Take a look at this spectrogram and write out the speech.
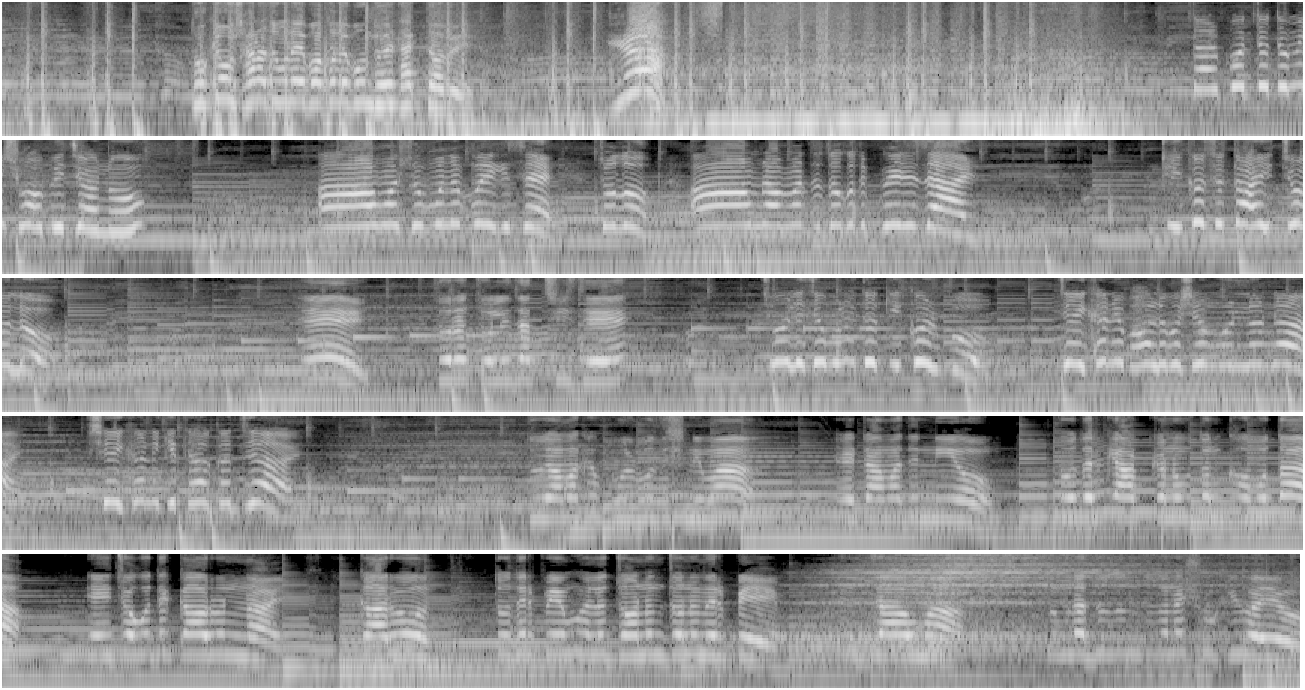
তোকেও সারা জীবন এই বোতলে বন্ধ হয়ে থাকতে হবে। তারপর তো তুমি সবই জানো। আমার সব মনে পড়ে গেছে। চলো আমরা আমাদের জগতে ফিরে যাই। ঠিক আছে তাই চলো। এই তোরা চলে যাচ্ছিস যে। চলে যাব না তো কি করব? যেখানে ভালোবাসার মূল্য নাই সেইখানে কি থাকা যায়? তুই আমাকে ভুল বুঝিস নি মা। এটা আমাদের নিয়ম। তোদেরকে আটকানোর মতন ক্ষমতা এই জগতে কারণ নাই। কারণ তোদের প্রেম হলো জনম জনমের প্রেম। যাও মা। তোমরা দুজন না সুখী হইও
